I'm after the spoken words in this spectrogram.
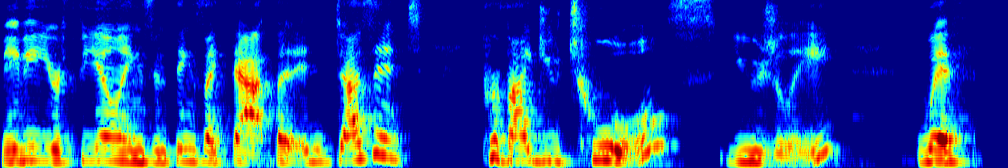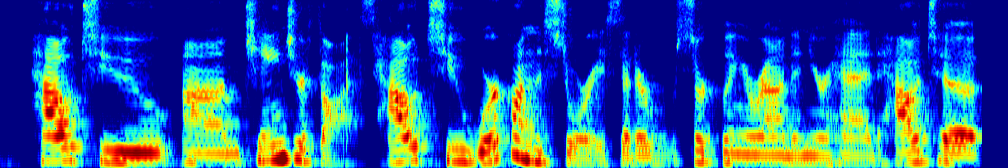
maybe your feelings and things like that, but it doesn't provide you tools usually with how to um, change your thoughts, how to work on the stories that are circling around in your head, how to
